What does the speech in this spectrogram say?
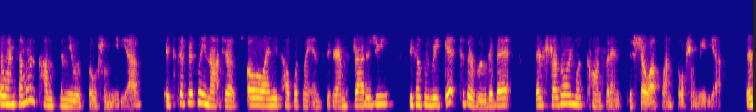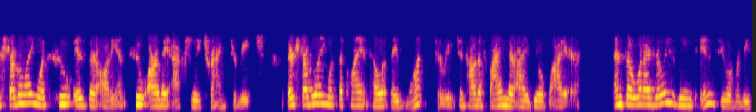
So when someone comes to me with social media, it's typically not just, oh, I need help with my Instagram strategy, because when we get to the root of it, they're struggling with confidence to show up on social media. They're struggling with who is their audience? Who are they actually trying to reach? They're struggling with the clientele that they want to reach and how to find their ideal buyer. And so, what I've really leaned into over these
